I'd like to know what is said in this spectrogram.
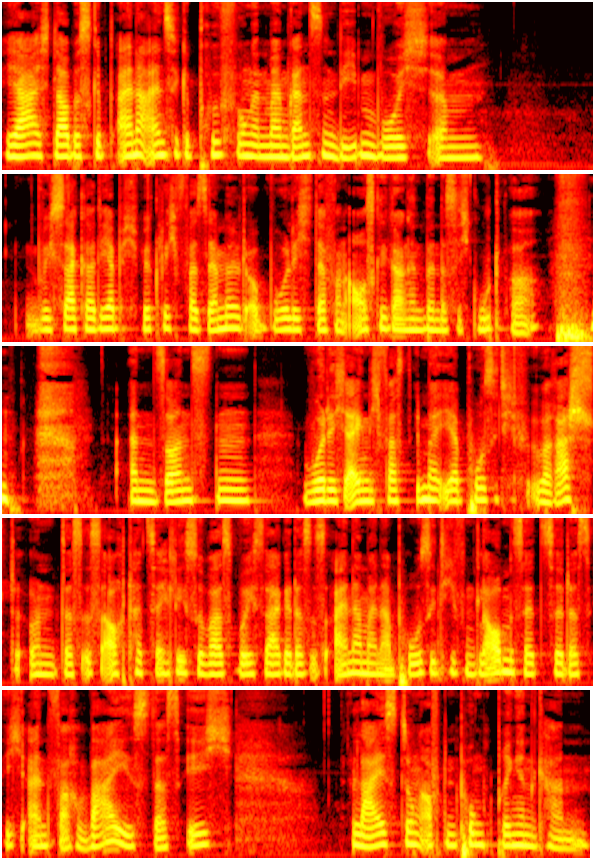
ja, ich glaube, es gibt eine einzige Prüfung in meinem ganzen Leben, wo ich, ähm, wo ich sage, die habe ich wirklich versemmelt, obwohl ich davon ausgegangen bin, dass ich gut war. Ansonsten wurde ich eigentlich fast immer eher positiv überrascht. Und das ist auch tatsächlich sowas, wo ich sage, das ist einer meiner positiven Glaubenssätze, dass ich einfach weiß, dass ich Leistung auf den Punkt bringen kann.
